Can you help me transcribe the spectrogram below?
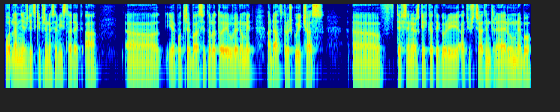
podle mě vždycky přinese výsledek a uh, je potřeba si tohleto i uvědomit a dát trošku i čas v těch seniorských kategoriích, ať už třeba těm trenérům, nebo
